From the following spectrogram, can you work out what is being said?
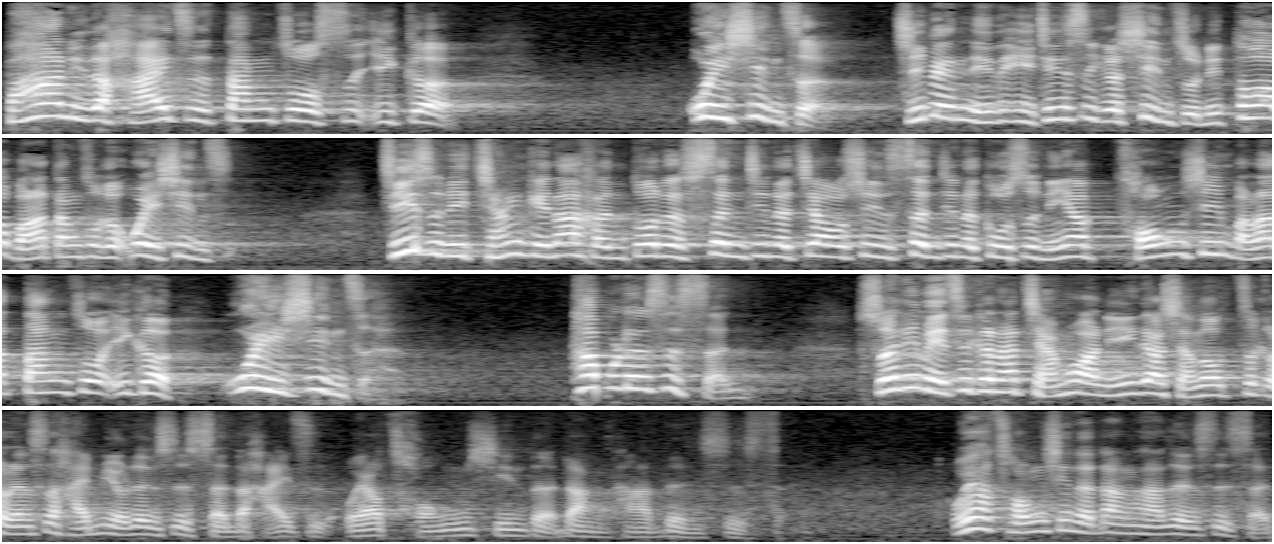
把你的孩子当做是一个未信者，即便你的已经是一个信主，你都要把他当做个未信者。即使你讲给他很多的圣经的教训、圣经的故事，你要重新把他当做一个未信者，他不认识神，所以你每次跟他讲话，你一定要想到这个人是还没有认识神的孩子，我要重新的让他认识神，我要重新的让他认识神。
